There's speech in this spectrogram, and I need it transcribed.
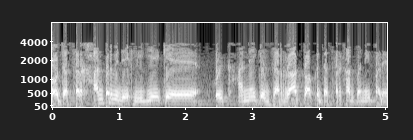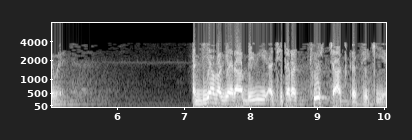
اور دسترخوان پر بھی دیکھ لیجیے کہ کوئی کھانے کے ذرات تو آپ کے دسترخوان پر نہیں پڑے ہوئے۔ ہڈیاں وغیرہ بھی, بھی اچھی طرح چوس چاٹ کر پھینکیے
